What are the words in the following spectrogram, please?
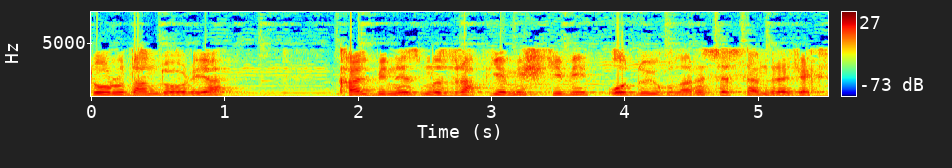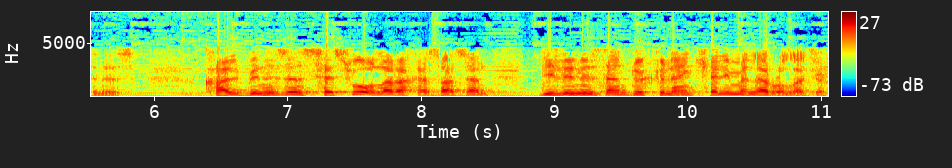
doğrudan doğruya kalbiniz mızrap yemiş gibi o duyguları seslendireceksiniz. Kalbinizin sesi olarak esasen dilinizden dökülen kelimeler olacak.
